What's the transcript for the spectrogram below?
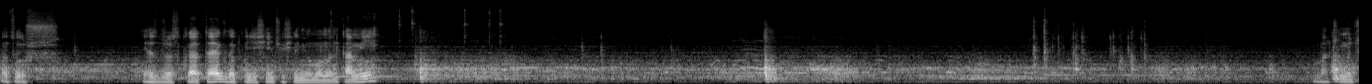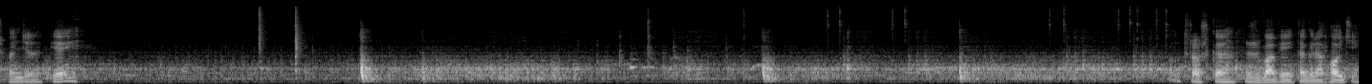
No cóż, jest wzrost klatek do 57 momentami. Czy będzie lepiej. No, troszkę żwawiej ta gra chodzi.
